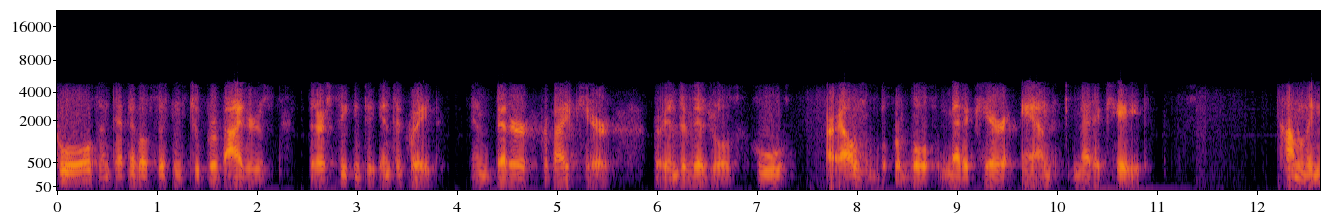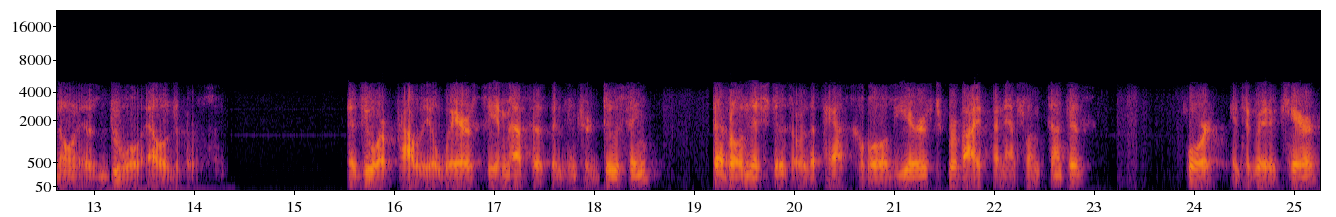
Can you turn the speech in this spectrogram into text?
tools and technical assistance to providers that are seeking to integrate and better provide care for individuals who are eligible for both Medicare and Medicaid, commonly known as dual eligibles. As you are probably aware, CMS has been introducing several initiatives over the past couple of years to provide financial incentives for integrated care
